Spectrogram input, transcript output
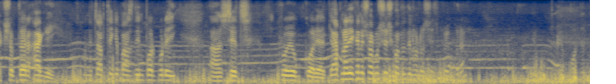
এক সপ্তাহের আগেই। মানে চার থেকে পাঁচ দিন পর পরেই সেচ প্রয়োগ করে আর কি। আপনার এখানে সর্বশেষ কতদিন হলো সেচ প্রয়োগ করা এ পর্যন্ত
